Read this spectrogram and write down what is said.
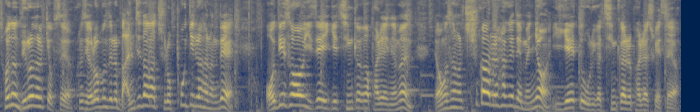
전혀 늘어날 게 없어요. 그래서 여러분들은 만지다가 주로 포기를 하는데 어디서 이제 이게 진가가 발휘하냐면 영상을 추가를 하게 되면요. 이게 또 우리가 진가를 발휘할 수가 있어요.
